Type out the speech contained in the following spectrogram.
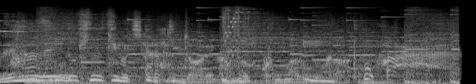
れがレイドスーツの力。誰かが困るのか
